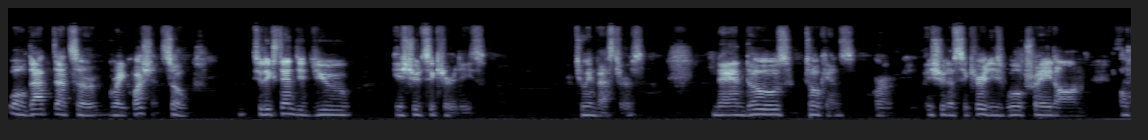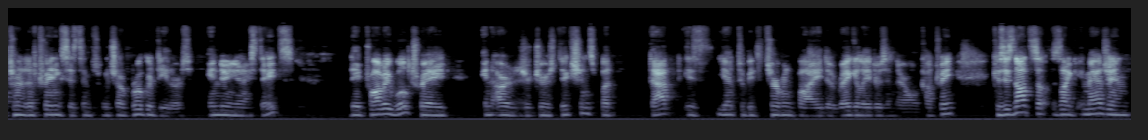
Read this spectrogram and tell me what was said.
Well, that that's a great question. So, to the extent that you issued securities to investors, then those tokens or issued as securities will trade on alternative trading systems, which are broker dealers in the United States. They probably will trade in other jurisdictions, but that is yet to be determined by the regulators in their own country. Because it's not so, it's like imagine,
